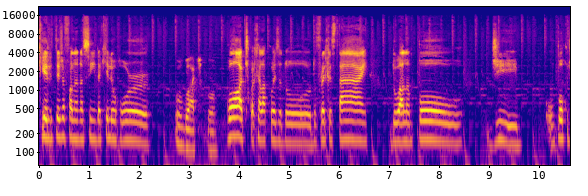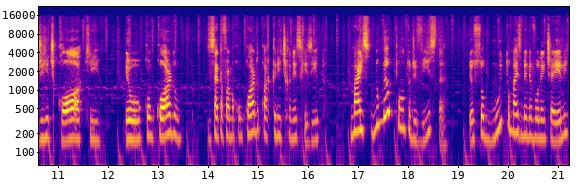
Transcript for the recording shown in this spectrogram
que ele esteja falando assim daquele horror. O gótico. Gótico, aquela coisa do, do Frankenstein, do Alan Poe, de um pouco de Hitchcock. Eu concordo, de certa forma, concordo com a crítica nesse quesito. Mas, no meu ponto de vista, eu sou muito mais benevolente a ele.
